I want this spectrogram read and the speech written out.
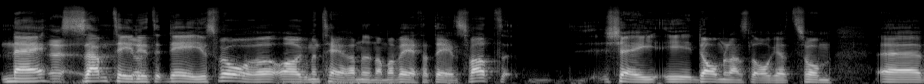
Nej, Eh, samtidigt, det är ju svårare att argumentera nu när man vet att det är en svart tjej i damlandslaget som, eh,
